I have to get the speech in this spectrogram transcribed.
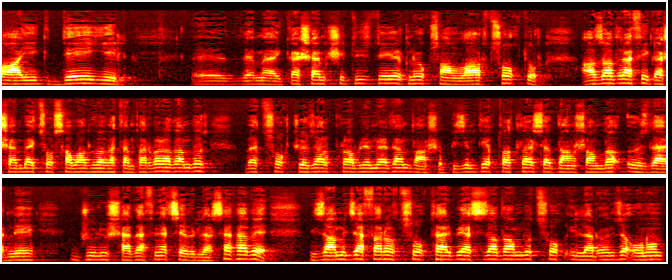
layiq deyil demək, Qəşəm kişi düz deyir, nöqsanlar çoxdur. Azad Rəfi Qəşəm bəy çox savadlı və vətənpərvər adamdır və çox gözəl problemlərdən danışıb. Bizim deputatlar isə danışanda özlərini gülüş hədəfinə çevirirlər. Səfəvi Nizami Cəfərov çox tərbiyəsiz adamdır. Çox illər öncə onun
